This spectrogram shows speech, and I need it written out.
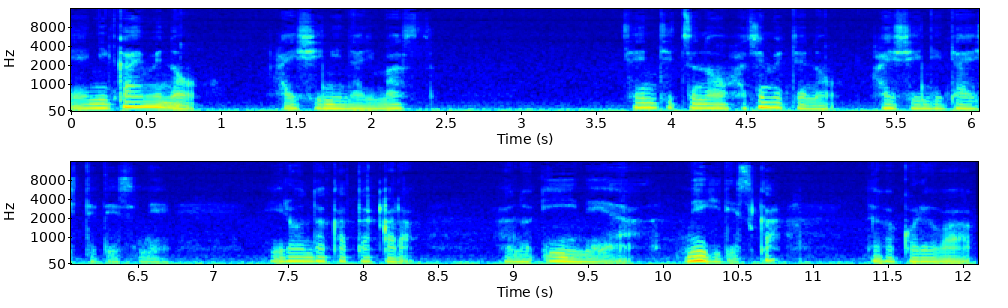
えー、2回目の配信になります。先日の初めての配信に対してですねいろんな方からあのいいねやネギですか？なんかこれは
